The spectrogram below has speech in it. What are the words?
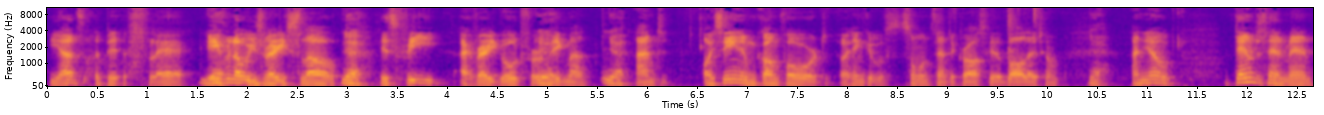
He adds a bit of flair. Yeah. Even though he's very slow, Yeah, his feet are very good for Yeah. a big man. yeah, And I seen him come forward. I think it was someone sent a crossfield ball out to him. yeah. And you know, down to ten men,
